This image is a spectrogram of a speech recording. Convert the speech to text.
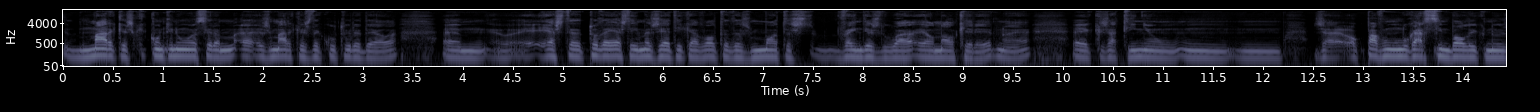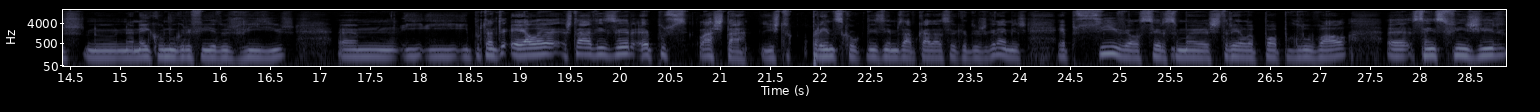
marcas que continuam a ser a- as marcas da cultura dela. Hum, esta, toda esta imagética à volta das motas vem desde o El Malquerer, não é? Eh, Que já tinha tinham um, um, já ocupavam um lugar simbólico nos, no, na iconografia dos vídeos. Um, e, e, e, portanto, ela está a dizer: é lá está, isto prende-se com o que dizíamos há bocado acerca dos Grêmios. É possível ser-se uma estrela pop global uh, sem se fingir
